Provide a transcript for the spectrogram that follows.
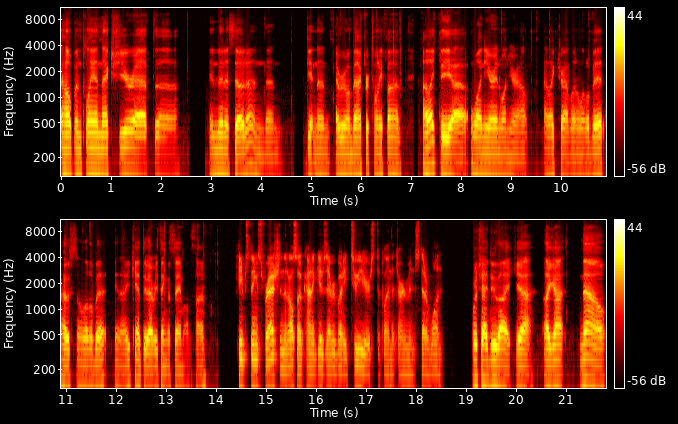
helping plan next year at uh, in Minnesota and then getting them, everyone back for 25. I like the uh, one year in, one year out. I like traveling a little bit, hosting a little bit. You know, you can't do everything the same all the time. Keeps things fresh, and then also kind of gives everybody two years to plan the tournament instead of one. Which I do like, yeah. Like I, now,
